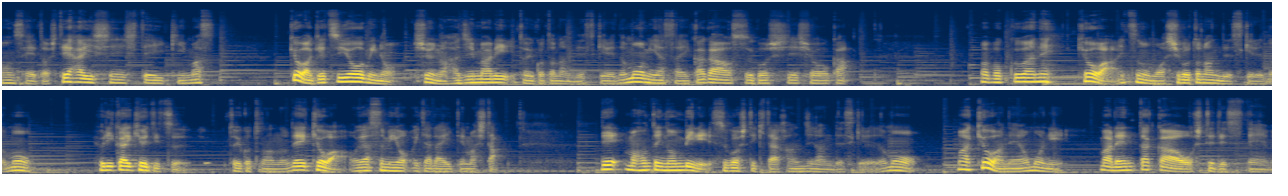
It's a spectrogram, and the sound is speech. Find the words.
音声として配信していきます。今日は月曜日の週の始まりということなんですけれども、皆さんいかがお過ごしでしょうか？まあ、僕はね、今日はいつもも仕事なんですけれども、振り替休日ということなので、今日はお休みをいただいてました。で、まあ本当にのんびり過ごしてきた感じなんですけれども、まあ今日はね、主に、まあレンタカーをしてですね、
